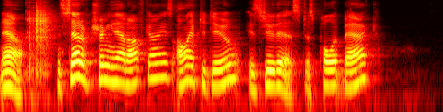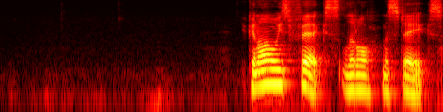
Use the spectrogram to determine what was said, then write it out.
Now, instead of trimming that off, guys, all I have to do is do this. Just pull it back. You can always fix little mistakes.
